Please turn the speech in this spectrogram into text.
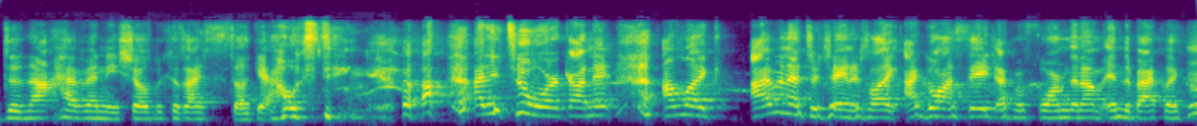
did not have any shows because I suck at hosting. I need to work on it. I'm like, I'm an entertainer. So like, I go on stage, I perform, then I'm in the back like. so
